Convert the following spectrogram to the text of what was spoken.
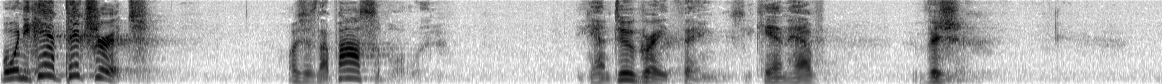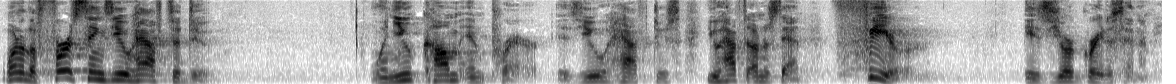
But when you can't picture it, well, it's just not possible. You can't do great things. You can't have vision. One of the first things you have to do when you come in prayer is you have to you have to understand fear is your greatest enemy.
